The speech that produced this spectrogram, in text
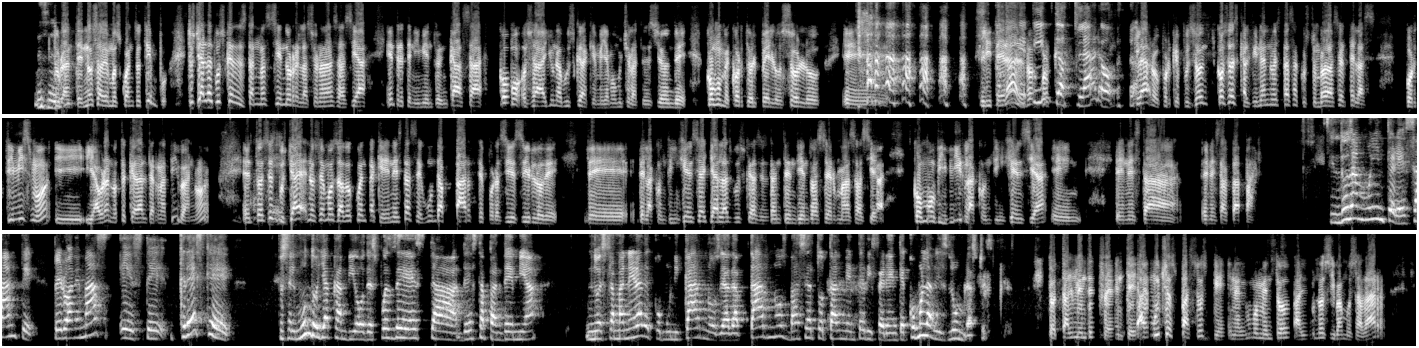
durante no sabemos cuánto tiempo. Entonces ya las búsquedas están más siendo relacionadas hacia entretenimiento en casa, cómo, o sea, hay una búsqueda que me llamó mucho la atención de cómo me corto el pelo solo, eh, literal, ¿no? claro. Claro, porque pues son cosas que al final no estás acostumbrado a hacértelas por ti mismo y, y, ahora no te queda alternativa, ¿no? Entonces, pues ya nos hemos dado cuenta que en esta segunda parte, por así decirlo, de, de, de, la contingencia, ya las búsquedas están tendiendo a ser más hacia cómo vivir la contingencia en, en, esta, en esta etapa. Sin duda muy interesante, pero además, este, ¿crees que pues el mundo ya cambió después de esta, de esta pandemia? Nuestra manera de comunicarnos, de adaptarnos, va a ser totalmente diferente. ¿Cómo la vislumbras tú? Totalmente diferente. Hay muchos pasos que en algún momento algunos íbamos a dar,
